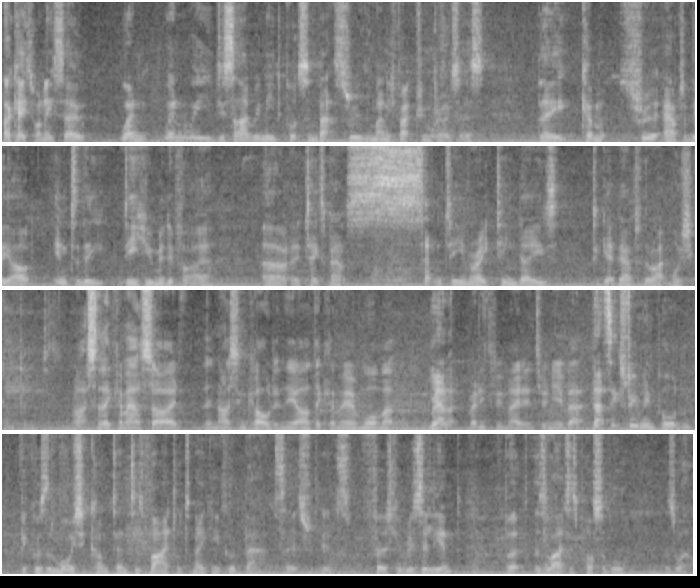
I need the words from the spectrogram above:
Okay, Swanee. So when when we decide we need to put some bats through the manufacturing process, they come through out of the yard into the dehumidifier. Uh, it takes about 17 or 18 days to get down to the right moisture content. Right, so they come outside. They're nice and cold in the yard. They come here and warm up. Yeah. ready, ready to be made into a new bat. That's extremely important because the moisture content is vital to making a good bat. So it's, it's firstly resilient, but as light as possible as well.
